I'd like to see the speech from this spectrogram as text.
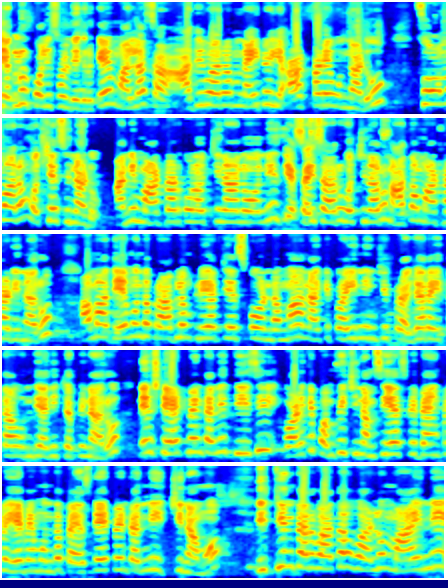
జగలూరు పోలీసు వాళ్ళ దగ్గరకే మళ్ళా ఆదివారం నైట్ అక్కడే ఉన్నాడు సోమవారం వచ్చేసినాడు. అన్ని మాట్లాడుకొని వచ్చినాను అని ఎస్ఐ సారు వచ్చినారు నాతో మాట్లాడినారు. అమ్మ అదేముందో ప్రాబ్లం క్లియర్ చేసుకోండి అమ్మా నాకు పై నుంచి ప్రెజర్ అయితా ఉంది అని చెప్పినారు. నేను స్టేట్మెంట్ అన్ని తీసి వాడికి పంపించినాం. సిఎస్పి బ్యాంక్లో ఏమేమి ఉందో స్టేట్మెంట్ అన్ని ఇచ్చినాము. ఇచ్చిన తర్వాత వాళ్ళు మా ఆయన్ని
